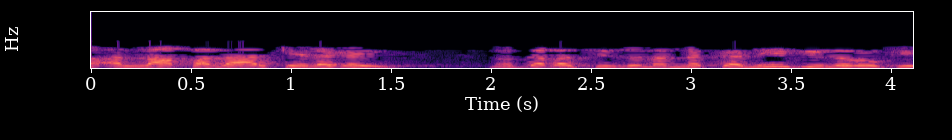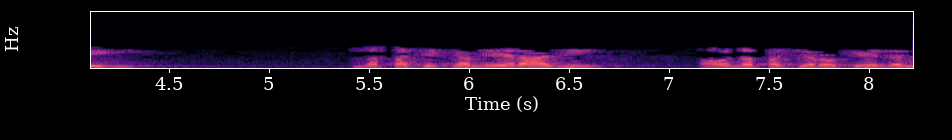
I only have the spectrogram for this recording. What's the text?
د الله په لار کې لګوي نو دغه څیزونه نه کمیږي نه روکیږي نه پسې کمی راځي او نه پسې روکېدل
